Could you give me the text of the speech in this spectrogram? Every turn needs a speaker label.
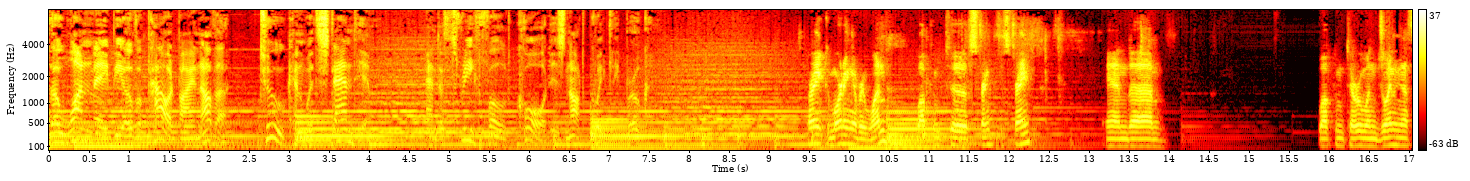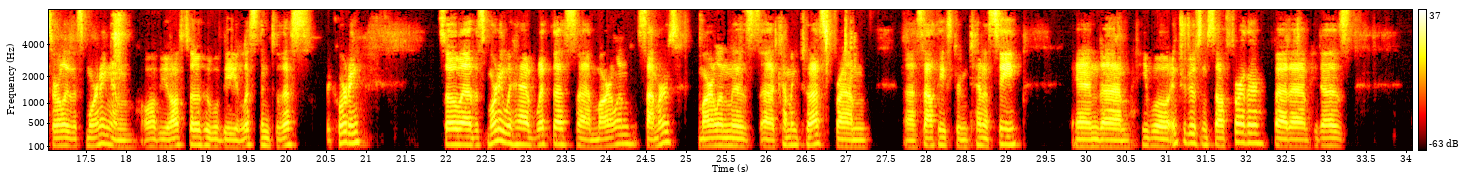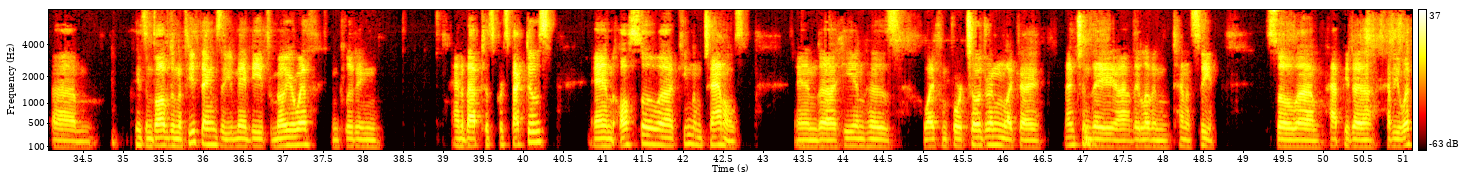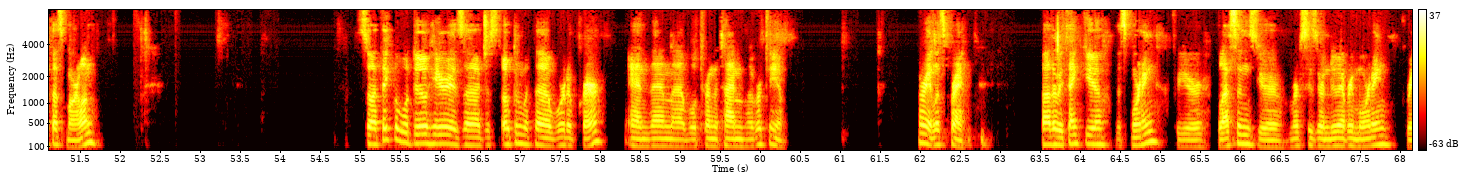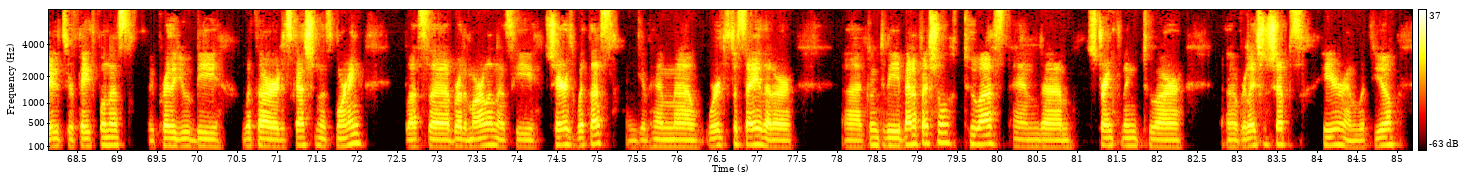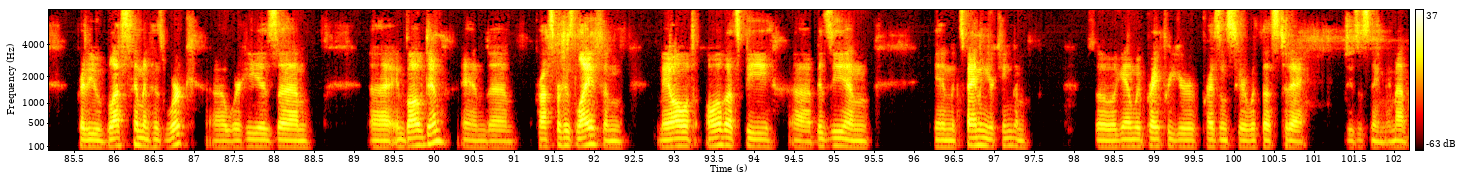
Speaker 1: Though one may be overpowered by another, two can withstand him, and a threefold cord is not quickly broken.
Speaker 2: All right, good morning, everyone. Welcome to Strength to Strength. And um, welcome to everyone joining us early this morning, and all of you also who will be listening to this recording. So, uh, this morning we have with us uh, Marlon Summers. Marlon is uh, coming to us from uh, southeastern Tennessee and um, he will introduce himself further. But um, he does um, he's involved in a few things that you may be familiar with, including Anabaptist perspectives and also uh, Kingdom Channels. And uh, he and his wife and four children, like I mentioned, they uh, they live in Tennessee. So um, happy to have you with us, Marlon. So I think what we'll do here is uh, just open with a word of prayer and then uh, we'll turn the time over to you. All right, let's pray. Father, we thank you this morning for your blessings. Your mercies are new every morning. Great is your faithfulness. We pray that you would be with our discussion this morning. Bless uh, Brother Marlon as he shares with us and give him uh, words to say that are uh, going to be beneficial to us and um, strengthening to our uh, relationships here and with you. Pray that you bless him and his work uh, where he is um, uh, involved in and um, prosper his life. And may all of, all of us be uh, busy and in expanding your kingdom. So again, we pray for your presence here with us today. In Jesus' name, amen.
